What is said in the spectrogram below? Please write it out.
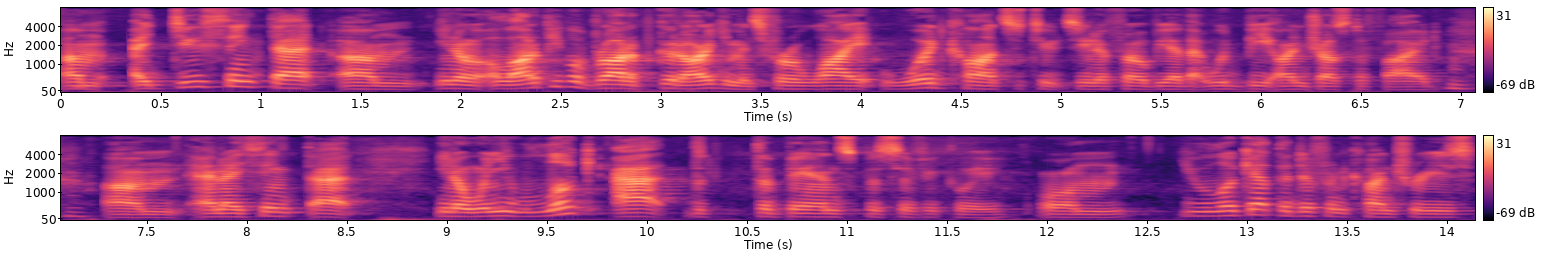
Um, I do think that um, you know a lot of people brought up good arguments for why it would constitute xenophobia that would be unjustified, um, and I think that you know when you look at the, the ban specifically, um, you look at the different countries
